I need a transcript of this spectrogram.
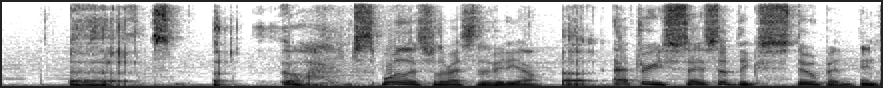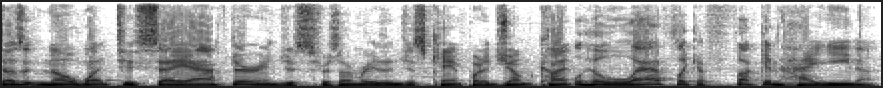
Spoilers for the rest of the video. After he says something stupid and doesn't know what to say after and just for some reason just can't put a jump cut, he'll laugh like a fucking hyena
